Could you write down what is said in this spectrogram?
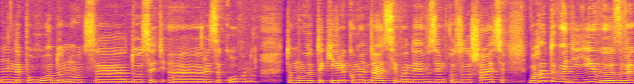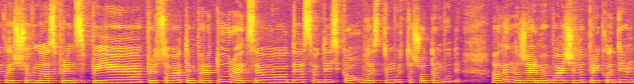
непогоду, ну це досить е, ризиковано. Тому такі рекомендації вони взимку залишаються. Багато водіїв звикли, що в нас, в принципі, плюсова температура, це Одеса, Одеська область, тому та що там буде. Але, на жаль, ми бачили приклади.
